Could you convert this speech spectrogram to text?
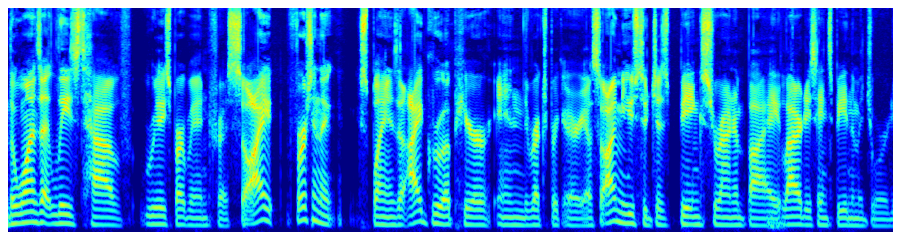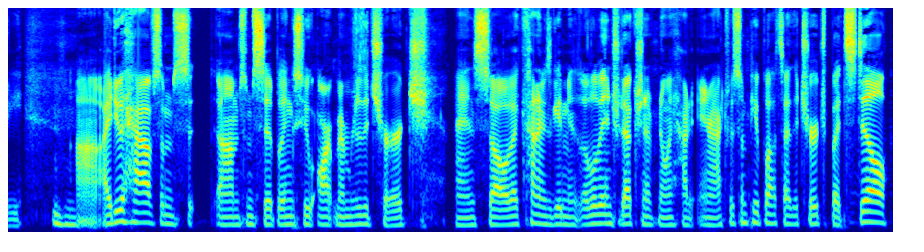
the ones at least have really sparked my interest. So I first thing to explain is that I grew up here in the Rexburg area, so I'm used to just being surrounded by Latter Day Saints being the majority. Mm-hmm. Uh, I do have some um, some siblings who aren't members of the church, and so that kind of gives me a little bit of introduction of knowing how to interact with some people outside the church. But still,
